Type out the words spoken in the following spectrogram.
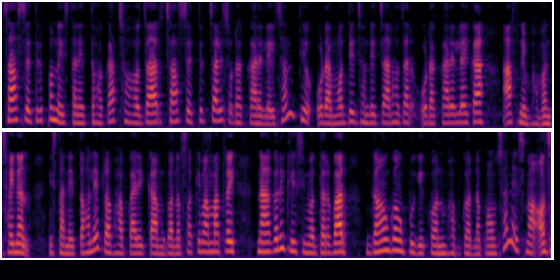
सात सय त्रिपन्न स्थानीय तहका छ हजार सात सय त्रिचालिसवटा कार्यालय छन्। त्यो ओडा मध्ये झण्डै चार हजार ओडा कार्यालयका आफ्नै भवन छैनन्। स्थानीय तहले प्रभावकारी काम गर्न सकेमा मात्रै नागरिकले सिंहदरबार गाउँ गाउँ पुगेको अनुभव गर्न पाउँछन्। यसमा अझ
